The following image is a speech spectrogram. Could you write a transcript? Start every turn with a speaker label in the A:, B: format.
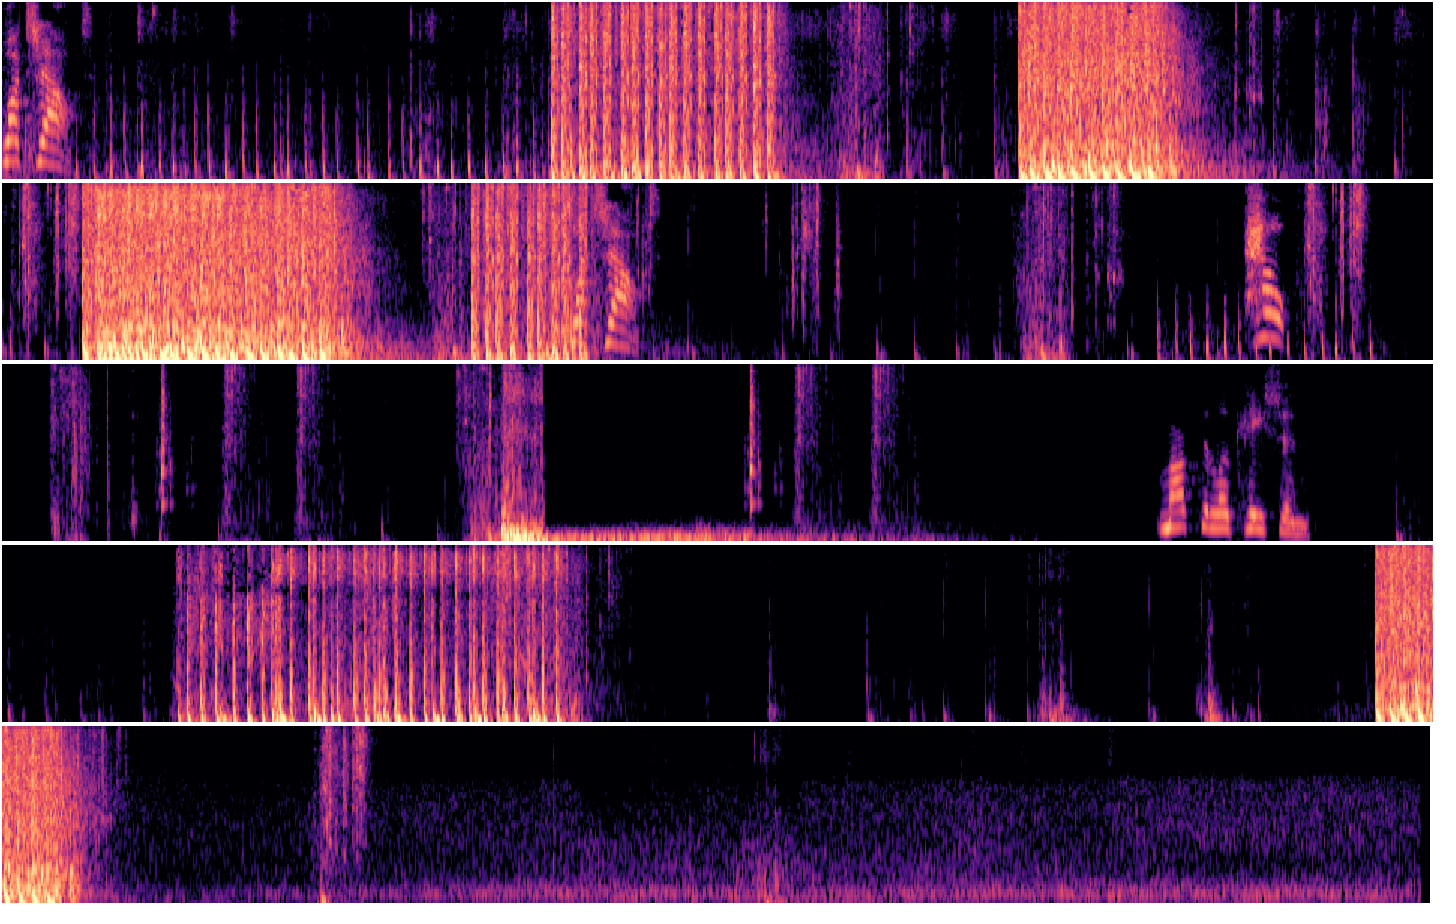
A: Watch out! Watch out! Help! Marked a location.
